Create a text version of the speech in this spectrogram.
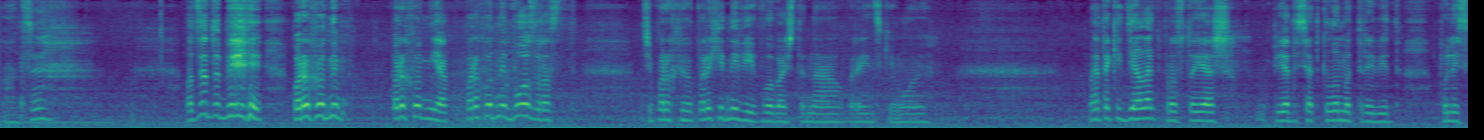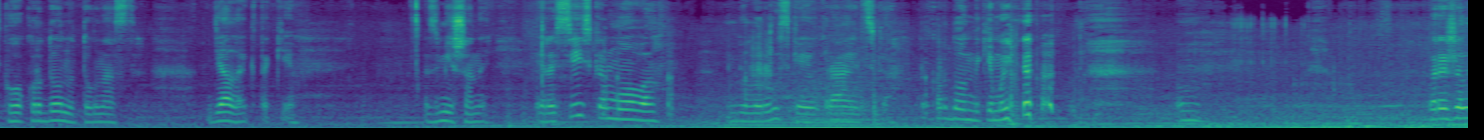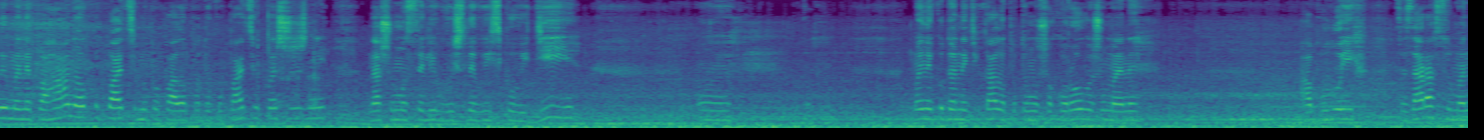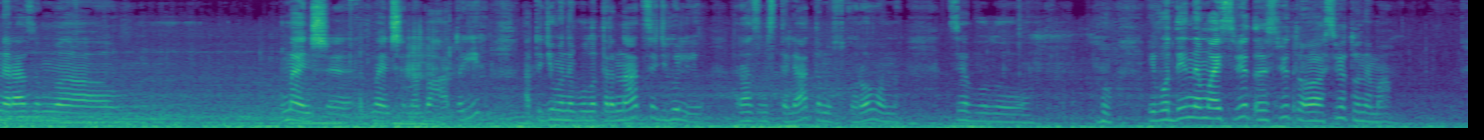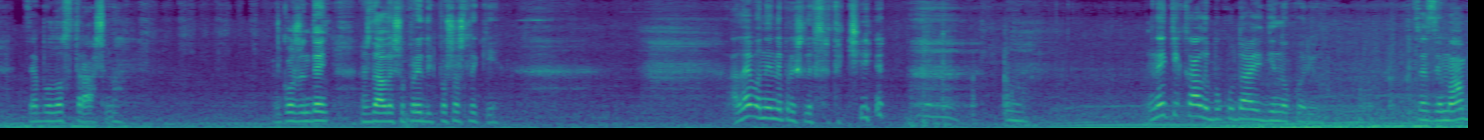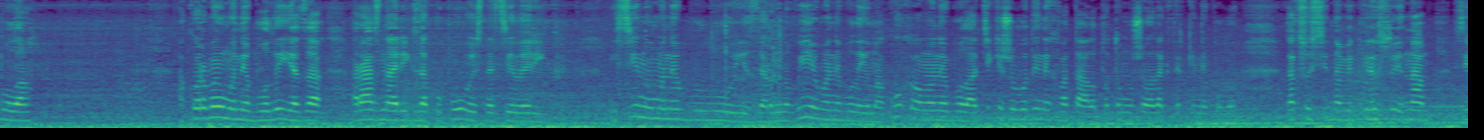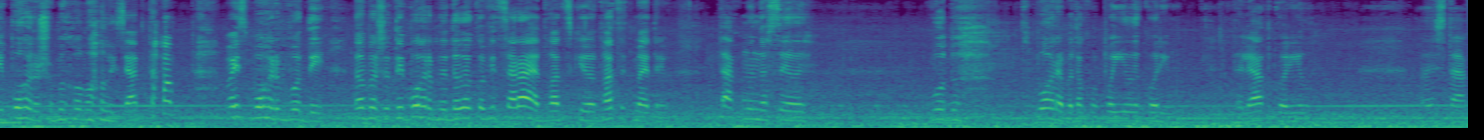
А це. Оце тобі переходний, переходний, як? переходний возраст. Чи перехідний вік, вибачте, на українській мові. У мене такий діалект, просто я ж 50 кілометрів від поліського кордону, то у нас діалект такий змішаний. І російська мова, і білоруська, і українська. Прикордонники ми. О. Пережили ми непогану окупацію, ми попали під окупацію в перші дні. В нашому селі вийшли військові дії. Ми нікуди не тікали, тому що корови ж у мене. А було їх. Це зараз у мене разом менше, менше набагато їх. А тоді у мене було 13 голів разом з телятами, з коровами. Це було. І води немає, світ, світу, світу нема. Це було страшно. Кожен день ждали, що прийдуть по шашлики. Але вони не прийшли все-таки. Не тікали, бо куди я діну корів. Це зима була. А корми у мене були, я за раз на рік закуповуюсь на цілий рік. І сіно в мене було, і зернові в мене були, і макуха в мене була. Тільки що води не вистачало, тому що електрики не було. Так сусід нам відкрив нам свій погреб, щоб ми ховалися, а там весь погреб води. Добре, що той погреб недалеко від сарая, 20, кі- 20 метрів. Так ми носили воду з погреба, так поїли корів, телят, корів. так.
